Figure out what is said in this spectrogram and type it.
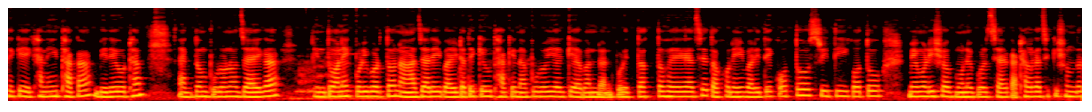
থেকে এখানেই থাকা, বেড়ে ওঠা, একদম পুরনো জায়গা। কিন্তু অনেক পরিবর্তন, আজ আর এই বাড়িটাতে কেউ থাকে না। পুরোই আর কি অ্যাবান্ডান পরিত্যক্ত হয়ে গেছে। তখন এই বাড়িতে কত স্মৃতি, কত মেমোরি সব মনে পড়ছে। আর কাঁঠাল গাছে কি সুন্দর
